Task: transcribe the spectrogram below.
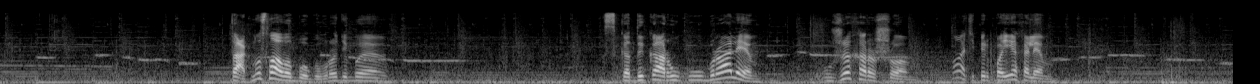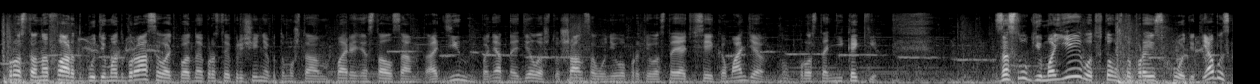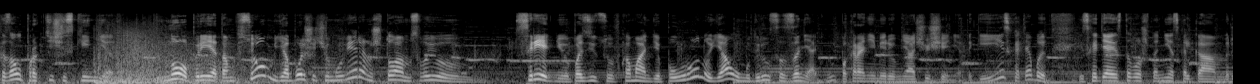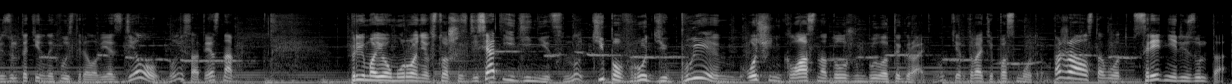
Так, ну слава богу, вроде бы с КДК руку убрали. Уже хорошо. Ну а теперь поехали. Просто на фарт будем отбрасывать по одной простой причине, потому что парень остался один. Понятное дело, что шансов у него противостоять всей команде, ну, просто никаких. Заслуги моей вот в том, что происходит, я бы сказал, практически нет. Но при этом всем я больше чем уверен, что свою среднюю позицию в команде по урону я умудрился занять. Ну, по крайней мере, у меня ощущения такие есть. Хотя бы, исходя из того, что несколько результативных выстрелов я сделал, ну и, соответственно, при моем уроне в 160 единиц, ну, типа, вроде бы, очень классно должен был отыграть. Ну, теперь давайте посмотрим. Пожалуйста, вот, средний результат.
